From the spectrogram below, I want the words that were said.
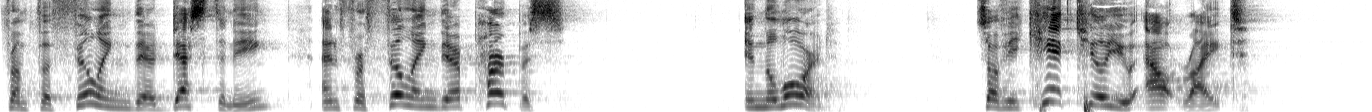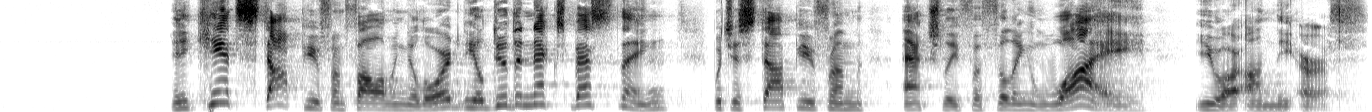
from fulfilling their destiny and fulfilling their purpose in the Lord. So if he can't kill you outright, and he can't stop you from following the Lord, he'll do the next best thing, which is stop you from actually fulfilling why you are on the earth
